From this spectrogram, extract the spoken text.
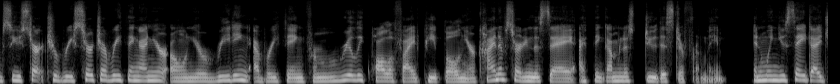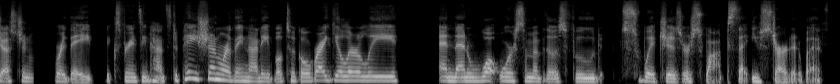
So you start to research everything on your own. You're reading everything from really qualified people, and you're kind of starting to say, I think I'm going to do this differently. And when you say digestion, were they experiencing constipation? Were they not able to go regularly? And then what were some of those food switches or swaps that you started with?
